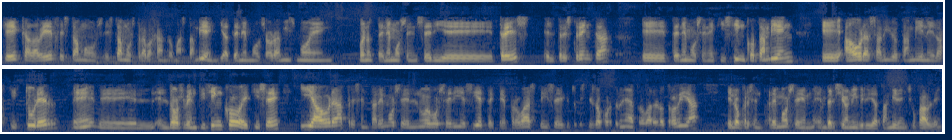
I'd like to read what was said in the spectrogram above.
que cada vez estamos estamos trabajando más también. Ya tenemos ahora mismo en bueno, tenemos en serie 3 el 330, eh, tenemos en X5 también, eh, ahora ha salido también el Active Tourer, eh, del- el 225 XE, y ahora presentaremos el nuevo Serie 7 que probasteis, eh, que tuvisteis la oportunidad de probar el otro día, que lo presentaremos en, en versión híbrida también, enchufable.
